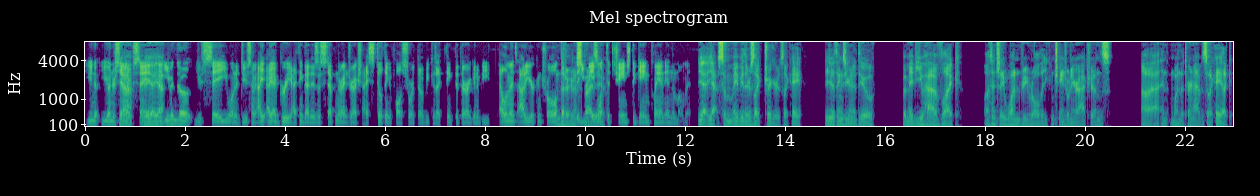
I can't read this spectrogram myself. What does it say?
you know you understand Yeah. what I'm saying? yeah, yeah. Even though you say you want to do something, I, I agree. I think that is a step in the right direction. I still think it falls short though because I think that there are going to be elements out of your control that are going to you may you. want to change the game plan in the moment. Yeah, yeah. So maybe there's like triggers, like, hey, these are the things you're gonna do, but maybe you have like essentially one reroll that you can change one of your actions, uh, and when the turn happens. So like, hey, like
